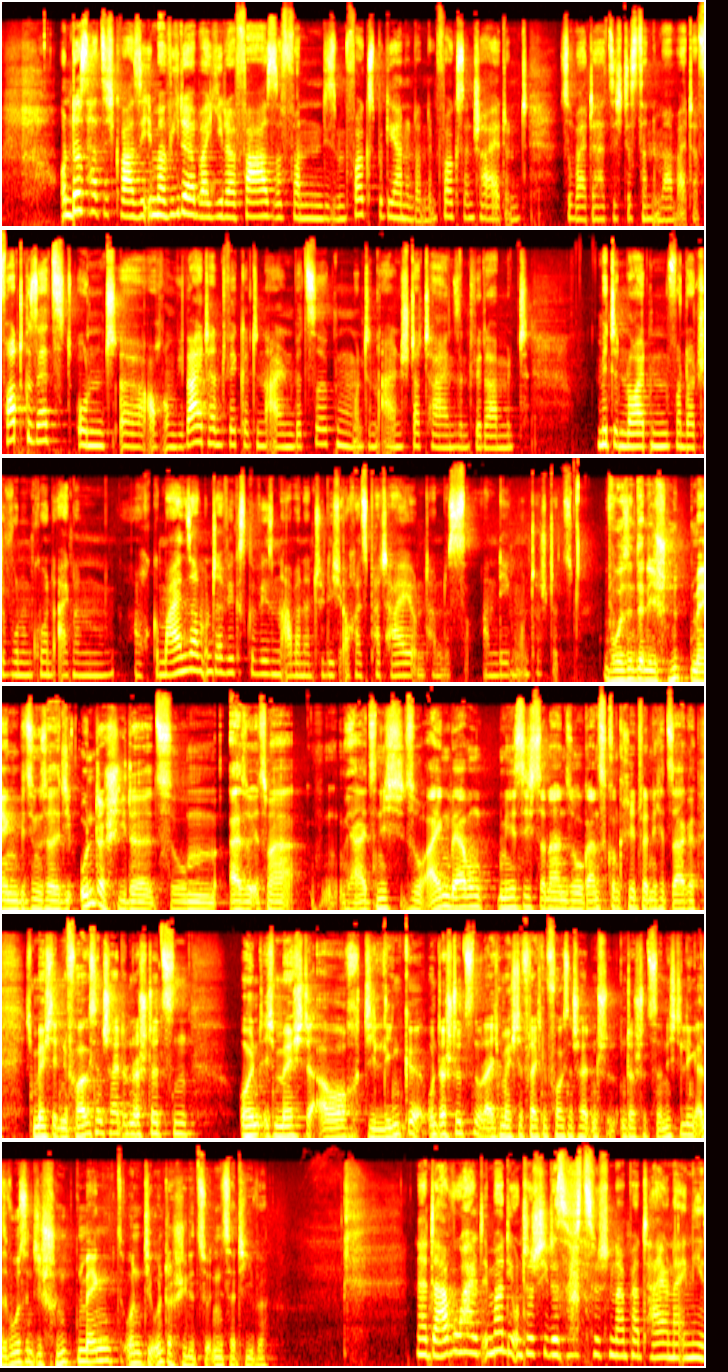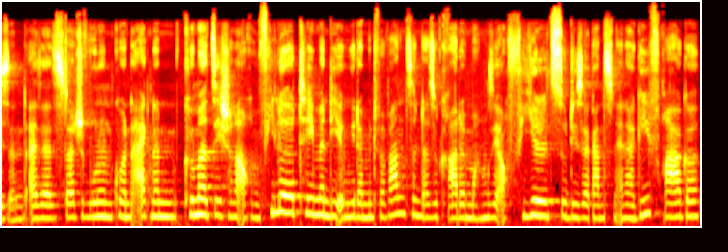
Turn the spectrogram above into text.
Und das hat sich quasi immer wieder bei jeder Phase von diesem Volksbegehren und dann dem Volksentscheid und so weiter hat sich das dann immer weiter fortgesetzt und äh, auch irgendwie weiterentwickelt in allen Bezirken und in allen Stadtteilen sind wir da mit mit den Leuten von Deutsche Wohnen Co. enteignen auch gemeinsam unterwegs gewesen, aber natürlich auch als Partei und haben das Anliegen unterstützt. Wo sind denn die Schnittmengen bzw. die Unterschiede zum, also jetzt mal, ja, jetzt nicht so Eigenwerbung mäßig, sondern so ganz konkret, wenn ich jetzt sage, ich möchte den Volksentscheid unterstützen Und ich möchte auch die Linke unterstützen oder ich möchte vielleicht einen Volksentscheid unterstützen und nicht die Linke. Also wo sind die Schnittmengen und die Unterschiede zur Initiative? Na, da, wo halt immer die Unterschiede so zwischen einer Partei und einer INI sind. Also als Deutsche Wohnen und Co. enteignen kümmert sich schon auch um viele Themen, die irgendwie damit verwandt sind. Also gerade machen sie auch viel zu dieser ganzen Energiefrage.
